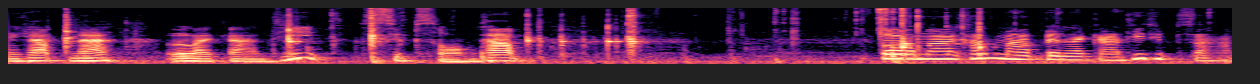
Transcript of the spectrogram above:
นะครับนะ รายการที่สิบสองครับ ต่อมาครับมาเป็นรายการที่สิบสาม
